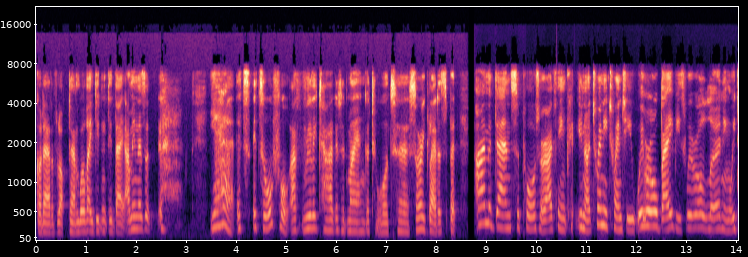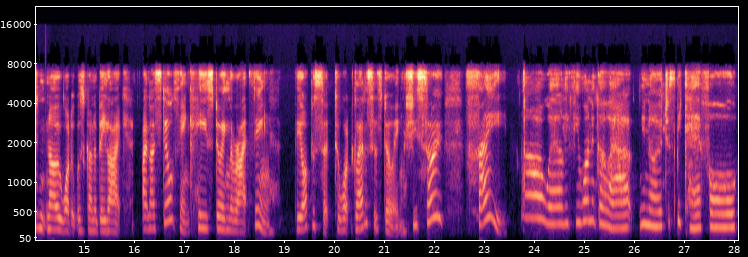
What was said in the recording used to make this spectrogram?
got out of lockdown. Well, they didn't, did they? I mean, there's a yeah, it's it's awful. I've really targeted my anger towards her. Sorry, Gladys, but I'm a Dan supporter. I think, you know, 2020, we were all babies. We were all learning. We didn't know what it was going to be like. And I still think he's doing the right thing, the opposite to what Gladys is doing. She's so fey. Oh, well, if you want to go out, you know, just be careful.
